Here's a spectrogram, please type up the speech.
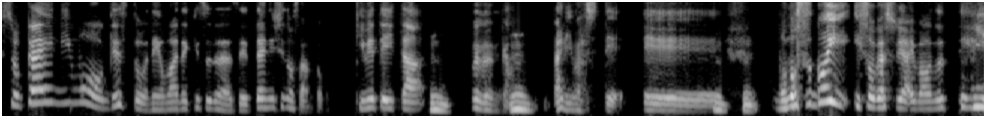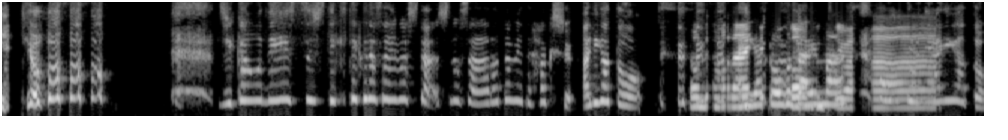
初回にもうゲストをね、お招きするなら絶対にしのさんと決めていたうん。部分がうん。ありまして、えーうんうん。ものすごい忙しい合間を縫って、今日、時間を捻出してきてくださいました。しのさん、改めて拍手、ありがとう。とんでもない。ありがとうございます本当にあはりがとう。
